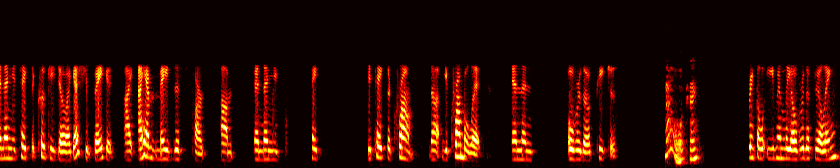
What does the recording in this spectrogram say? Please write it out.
and then you take the cookie dough. I guess you bake it. I, I haven't made this part. Um, and then you take you take the crumb, uh, you crumble it, and then over the peaches. Oh, okay. Sprinkle evenly over the filling.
